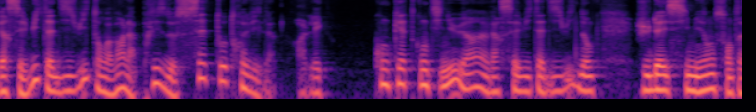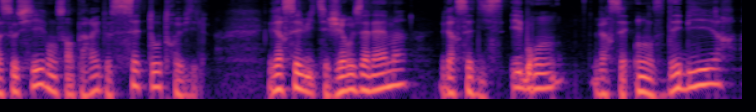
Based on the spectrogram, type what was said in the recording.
verset 8 à 18, on va voir la prise de sept autres villes. les conquête continue, hein, verset 8 à 18. Donc Judas et Siméon sont associés, vont s'emparer de sept autres villes. Verset 8, c'est Jérusalem. Verset 10, Hébron. Verset 11, Débir.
